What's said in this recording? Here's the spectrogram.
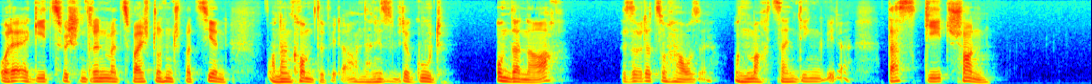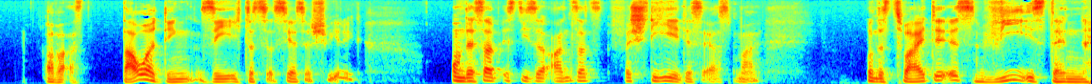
Oder er geht zwischendrin mal zwei Stunden spazieren und dann kommt er wieder und dann ist es wieder gut. Und danach ist er wieder zu Hause und macht sein Ding wieder. Das geht schon. Aber als Dauerding sehe ich das sehr, sehr schwierig. Und deshalb ist dieser Ansatz, verstehe das erstmal. Und das zweite ist, wie ist denn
